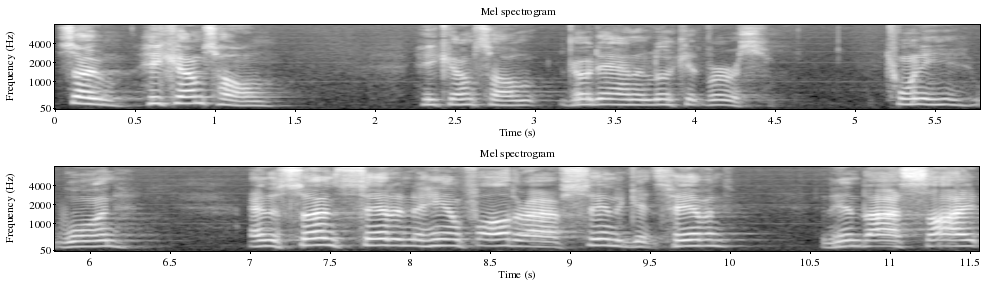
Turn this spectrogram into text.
So he comes home. He comes home. Go down and look at verse 21. And the son said unto him, Father, I have sinned against heaven and in thy sight,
